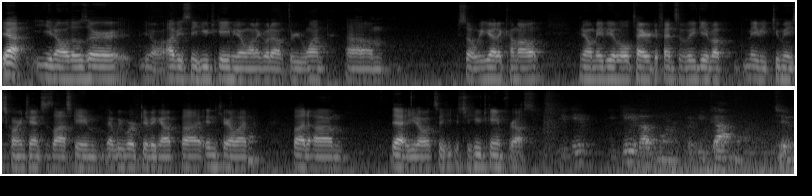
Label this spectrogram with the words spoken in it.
Yeah, you know those are you know obviously a huge game. You don't want to go down three one. Um, so we got to come out, you know, maybe a little tired defensively. Gave up maybe too many scoring chances last game that we weren't giving up uh, in Carolina. But um, yeah, you know, it's a it's a huge game for us. You gave, you gave up more, but you got more too.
